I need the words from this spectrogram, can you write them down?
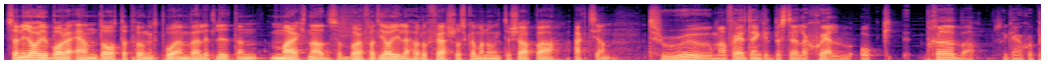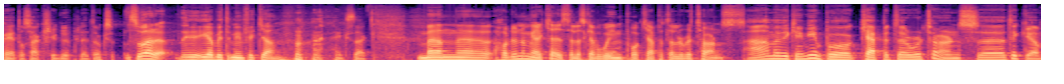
Sen är jag ju bara en datapunkt på en väldigt liten marknad. Så bara för att jag gillar HelloFresh så ska man nog inte köpa aktien. True, man får helt enkelt beställa själv och pröva. Så kanske Peters aktie går upp lite också. Så är det, det är ebit i min ficka. Exakt. Men eh, har du något mer case eller ska vi gå in på capital returns? Ja, men vi kan gå in på capital returns eh, tycker jag.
